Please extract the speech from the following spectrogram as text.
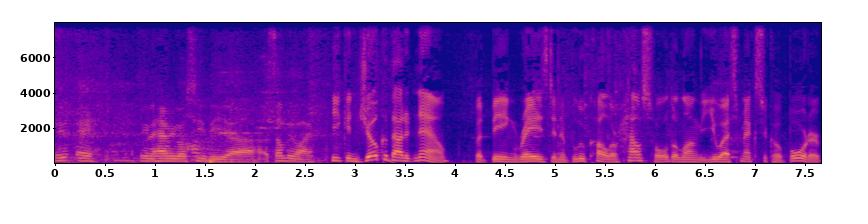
Hey, you're gonna have me go see the uh, assembly line. He can joke about it now, but being raised in a blue collar household along the U.S. Mexico border,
